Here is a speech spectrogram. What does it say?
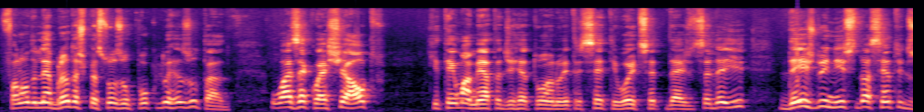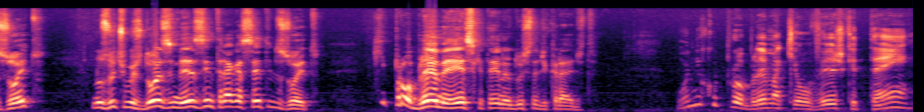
falando, lembrando as pessoas um pouco do resultado. O Azequest Alto, que tem uma meta de retorno entre 108 e 110 do CDI, desde o início da 118, nos últimos 12 meses entrega 118. Que problema é esse que tem na indústria de crédito? O único problema que eu vejo que tem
